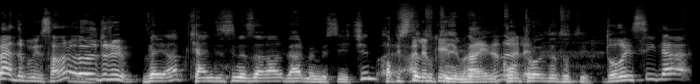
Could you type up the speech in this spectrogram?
Ben de bu insanları öldüreyim. veya kendisine zarar vermemesi için hapiste Alev tutayım yani, aynen öyle. kontrolde tutayım. Dolayısıyla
